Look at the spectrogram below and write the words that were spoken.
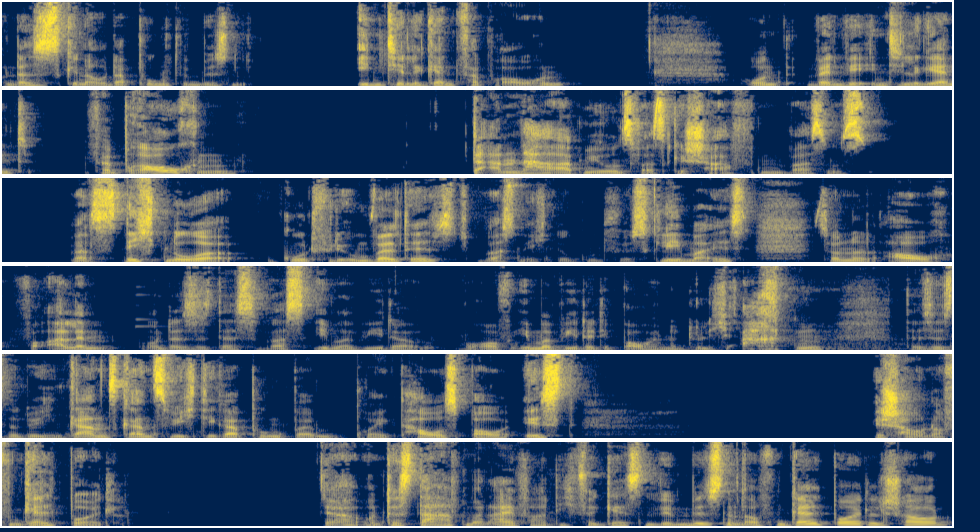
und das ist genau der Punkt. Wir müssen intelligent verbrauchen. Und wenn wir intelligent verbrauchen, dann haben wir uns was geschaffen, was uns was nicht nur gut für die Umwelt ist, was nicht nur gut fürs Klima ist, sondern auch vor allem, und das ist das, was immer wieder, worauf immer wieder die Bauherren natürlich achten, das ist natürlich ein ganz, ganz wichtiger Punkt beim Projekt Hausbau, ist, wir schauen auf den Geldbeutel. Ja, und das darf man einfach nicht vergessen. Wir müssen auf den Geldbeutel schauen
